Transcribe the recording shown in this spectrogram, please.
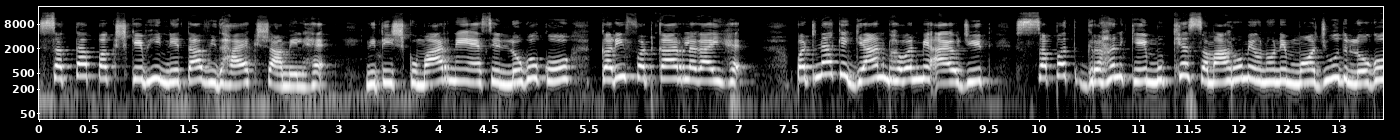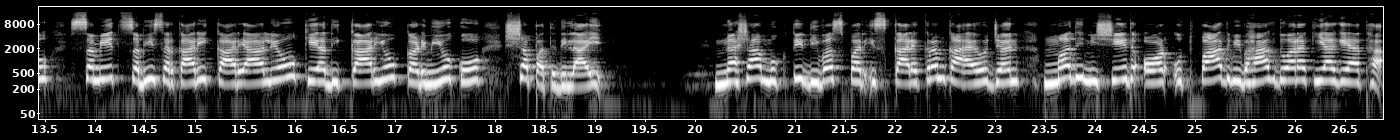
सत्ता पक्ष के भी नेता विधायक शामिल हैं। नीतीश कुमार ने ऐसे लोगों को कड़ी फटकार लगाई है। पटना के ज्ञान भवन में आयोजित शपथ ग्रहण के मुख्य समारोह में उन्होंने मौजूद लोगों समेत सभी सरकारी कार्यालयों के अधिकारियों, कर्मियों को शपथ दिलाई। नशा मुक्ति दिवस पर इस कार्यक्रम का आयोजन मध्य निषेध और उत्पाद विभाग द्वारा किया गया था।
